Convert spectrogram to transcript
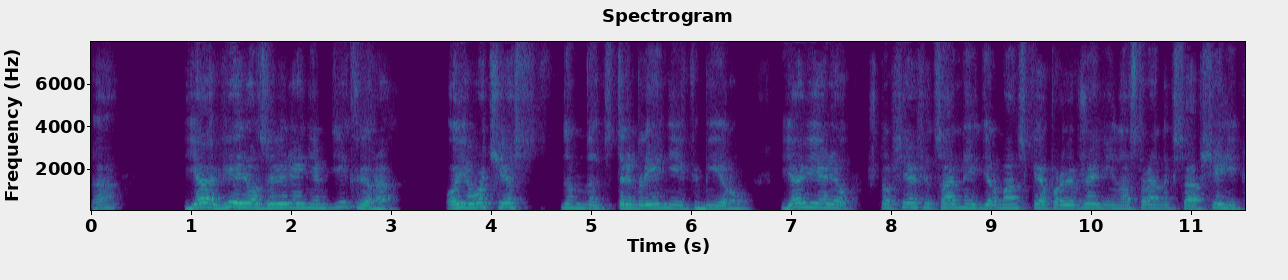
Да? Я верил заверениям Гитлера, о его честном стремлении к миру. Я верил, что все официальные германские опровержения иностранных сообщений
